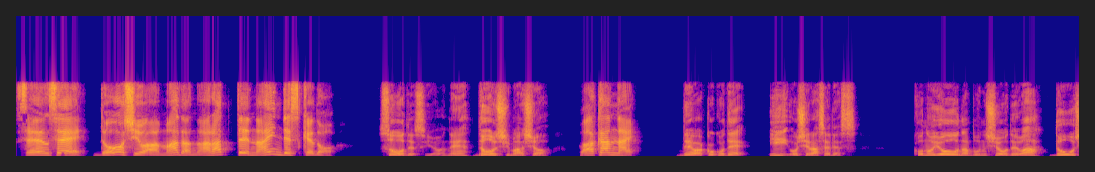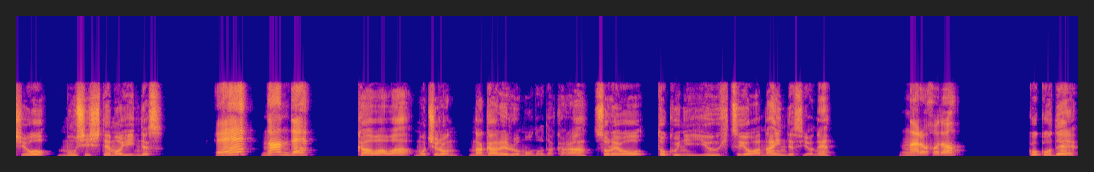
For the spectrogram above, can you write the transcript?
先生、動詞はまだ習ってないんですけど、 そうですよね。どうしましょわかんない。ではここでいいお知らせです。このような文章では動詞を無視してもいいんです。えー、なんで？川はもちろん流れるものだから、それを特に言う必要はないんですよね。なるほど。ここで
